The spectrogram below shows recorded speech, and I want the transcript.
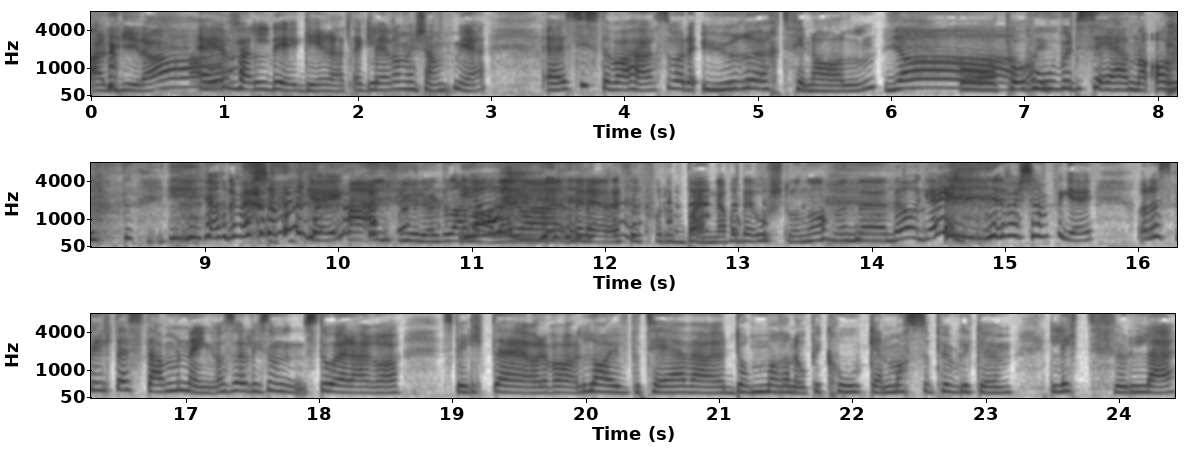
Er du gira? Jeg er veldig giret. Jeg gleder meg kjempemye. Eh, sist jeg var her, så var det Urørt-finalen. Ja! Og på hovedscenen og alt. ja, det var kjempegøy. Jeg elsker Urørt, og jeg Ja. var der, og jeg er så forbanna på at det er Oslo nå, men eh, det var gøy. det var kjempegøy. Og da spilte jeg stemning, og så liksom sto jeg der og spilte, og det var live på TV, og dommerne oppe i kroken, masse publikum, litt fulle,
